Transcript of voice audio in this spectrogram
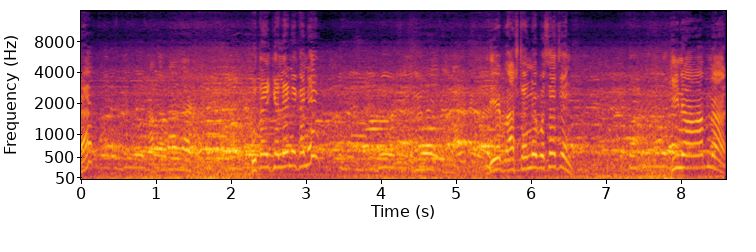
হ্যাঁ? কোথায় খেলেন এখানে? দিয়ে বাস স্ট্যান্ডে বসে আছেন? কি নাম আপনার?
